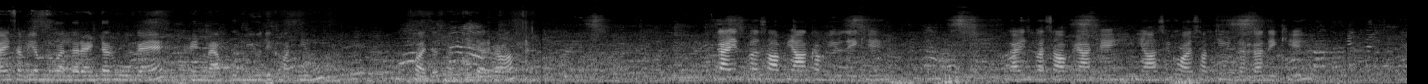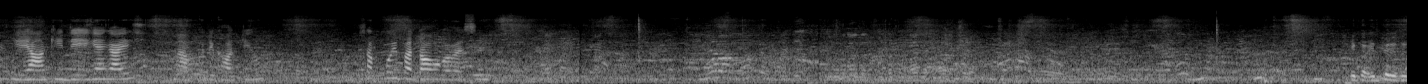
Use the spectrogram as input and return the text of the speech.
गाइस अभी हम लोग अंदर एंटर हो गए हैं एंड मैं आपको व्यू दिखाती हूँ, ख्वाजा साहब की दरगाह। गाइस बस आप यहाँ का व्यू देखिए। गाइस बस आप यहाँ के, यहाँ से ख्वाजा साहब की दरगाह देखिए। ये यहाँ की देग है गाइस मैं आपको दिखाती हूँ। सबको ही पता होगा वैसे। इधर इधर।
